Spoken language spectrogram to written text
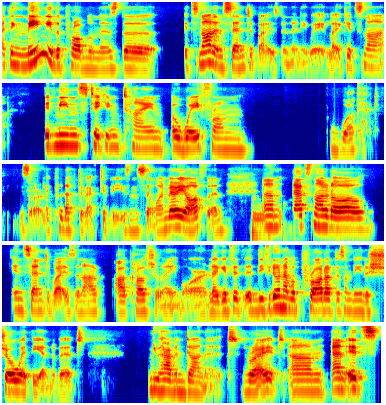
I think mainly the problem is the it's not incentivized in any way. Like it's not, it means taking time away from work activities or like productive activities and so on. Very often. Mm. Um, that's not at all incentivized in our, our culture anymore. Like if it, if you don't have a product or something to show at the end of it, you haven't done it right um and it's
